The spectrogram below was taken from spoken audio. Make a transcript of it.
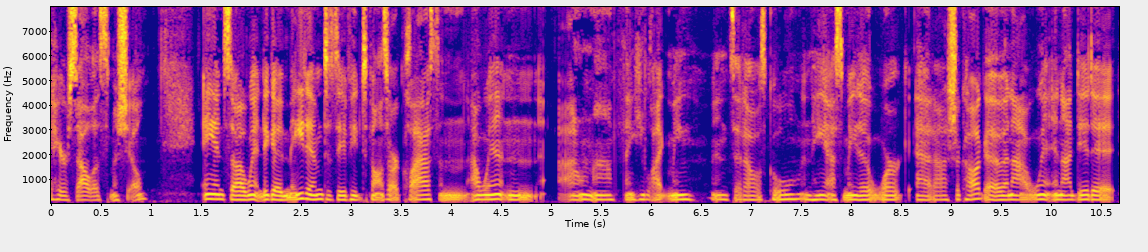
hairstylist Michelle. And so I went to go meet him to see if he'd sponsor our class. And I went and I don't know, I think he liked me and said I was cool. And he asked me to work at uh, Chicago. And I went and I did it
